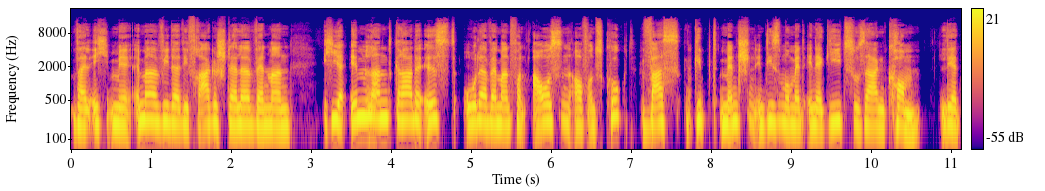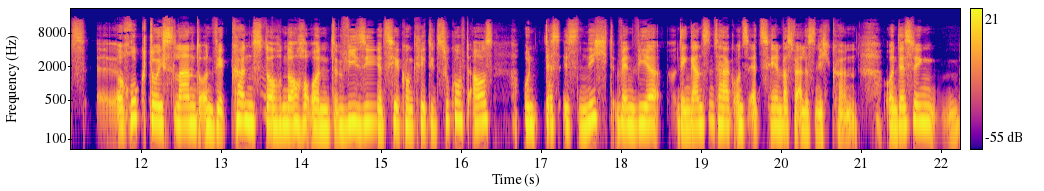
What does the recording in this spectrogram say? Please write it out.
Weil ich mir immer wieder die Frage stelle, wenn man hier im Land gerade ist oder wenn man von außen auf uns guckt, was gibt Menschen in diesem Moment Energie zu sagen, komm, jetzt äh, ruck durchs Land und wir können es doch noch und wie sieht jetzt hier konkret die Zukunft aus? Und das ist nicht, wenn wir den ganzen Tag uns erzählen, was wir alles nicht können. Und deswegen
